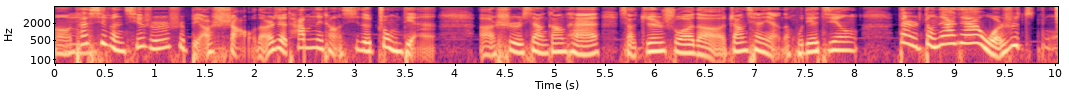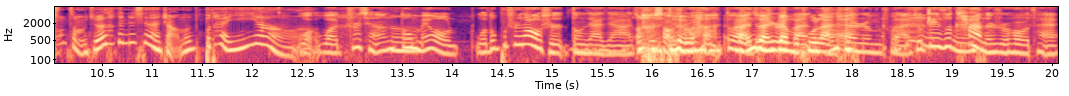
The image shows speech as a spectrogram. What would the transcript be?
嗯嗯，她戏份其实是比较少的，而且他们那场戏的重点，呃，是像刚才小军说的张倩演的蝴蝶精，但是邓家佳，我是、嗯怎么觉得她跟这现在长得不太一样啊？我我之前都嗯没有，我都不知道是邓家佳，就是小时候对对完全认不出来完全认不出来。就这次 嗯看的时候才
